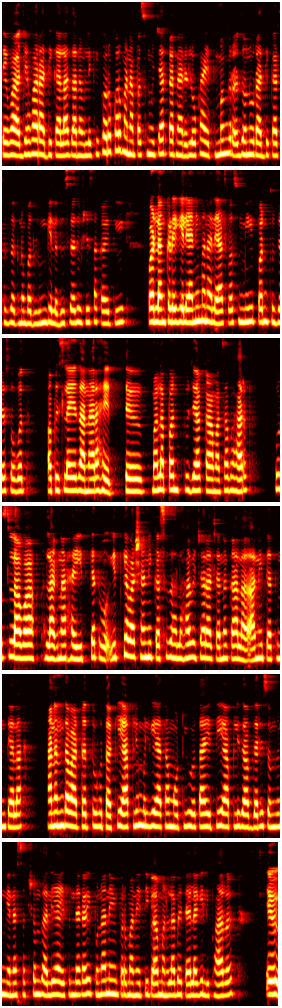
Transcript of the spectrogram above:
तेव्हा जेव्हा राधिकाला जाणवले की खरोखर मनापासून विचार करणारे लोक आहेत मग र- जणू राधिकाचं जगणं बदलून गेलं. दुसऱ्या दिवशी सकाळी ती वडिलांकडे गेले आणि म्हणाले आजपासून मी पण तुझ्यासोबत ऑफिसला ये जाणार आहे. ते मला पण तुझ्या कामाचा भार उचलावा लागणार आहे. इतक्यात व- इतक्या वर्षांनी कसं झालं हा विचार अचानक आला आणि त्यातून त्याला आनंद वाटत होता की आपली मुलगी आता मोठी होत आहे ती आपली जबाबदारी समजून घेण्यास सक्षम झाली आहे. संध्याकाळी पुन्हा नेहमीप्रमाणे ती अमनला भेटायला गेली. फार ए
